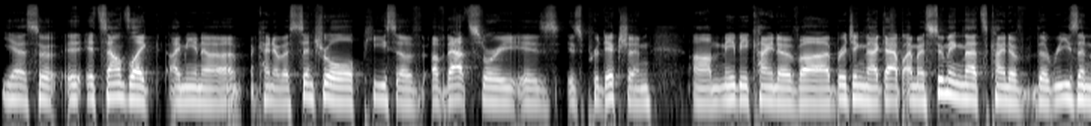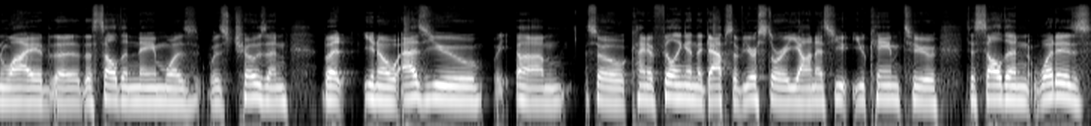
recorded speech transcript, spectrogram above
Yeah, so it, it sounds like I mean uh, a kind of a central piece of of that story is is prediction um, maybe kind of uh, bridging that gap. I'm assuming that's kind of the reason why the the Seldon name was was chosen. But you know, as you um, so kind of filling in the gaps of your story, Janis, you you came to to Seldon. What is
